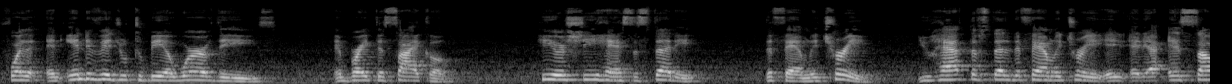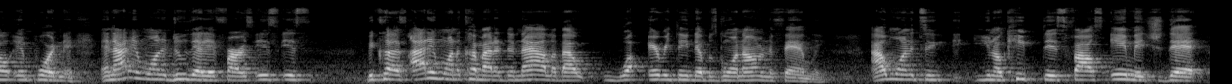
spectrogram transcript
For an individual to be aware of these and break the cycle, he or she has to study the family tree. You have to study the family tree. It, it, it's so important. And I didn't want to do that at first. It's, it's because I didn't want to come out of denial about what everything that was going on in the family. I wanted to, you know, keep this false image that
